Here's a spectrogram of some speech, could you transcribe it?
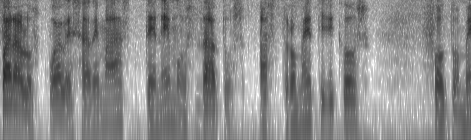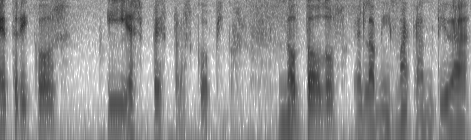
Para los cuales además tenemos datos astrométricos, fotométricos y espectroscópicos. No todos en la misma cantidad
